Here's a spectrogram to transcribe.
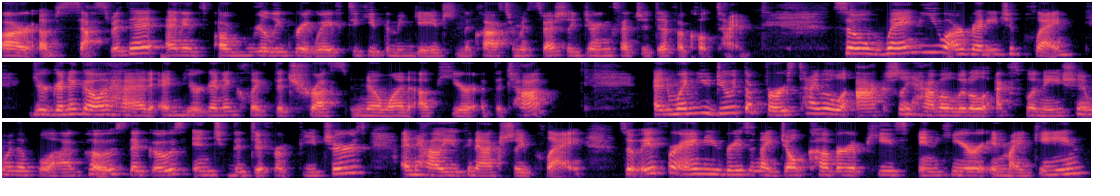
are obsessed with it, and it's a really great way to keep them engaged in the classroom, especially during such a difficult time. So, when you are ready to play, you're going to go ahead and you're going to click the Trust No One up here at the top. And when you do it the first time, it will actually have a little explanation with a blog post that goes into the different features and how you can actually play. So if for any reason I don't cover a piece in here in my game,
